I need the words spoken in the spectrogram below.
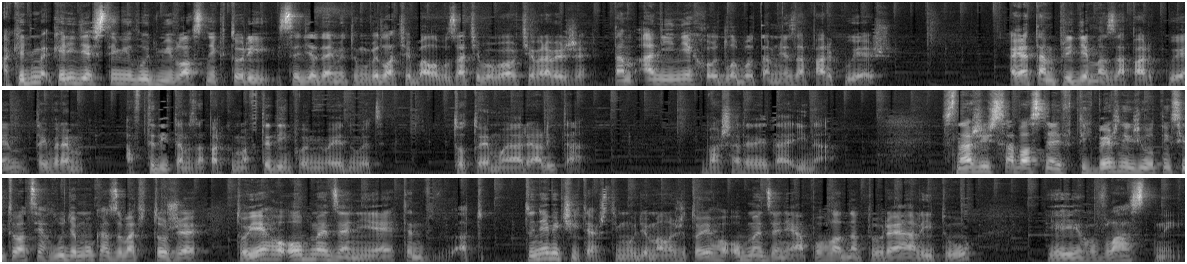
A keď, keď ideš s tými ľuďmi vlastne, ktorí sedia, dajme tomu vedľa teba alebo za tebou v aute, vravie, že tam ani nechoď, lebo tam nezaparkuješ, a ja tam prídem a zaparkujem, tak vravím, a vtedy tam zaparkujem a vtedy im poviem iba jednu vec. Toto je moja realita, vaša realita je iná. Snažíš sa vlastne aj v tých bežných životných situáciách ľuďom ukazovať to, že to jeho obmedzenie, ten, a to, to nevyčítaš tým ľuďom, ale že to jeho obmedzenie a pohľad na tú realitu je jeho vlastný.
